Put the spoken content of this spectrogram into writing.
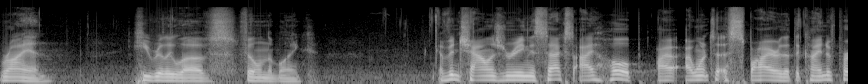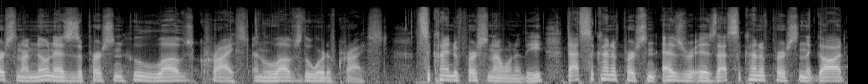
Ryan, he really loves fill in the blank. I've been challenged in reading this text. I hope, I, I, want to aspire that the kind of person I'm known as is a person who loves Christ and loves the Word of Christ. That's the kind of person I want to be. That's the kind of person Ezra is. That's the kind of person that God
